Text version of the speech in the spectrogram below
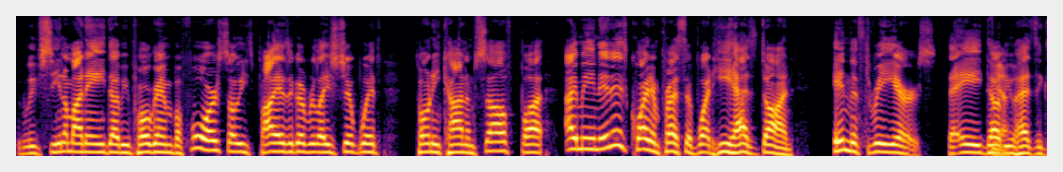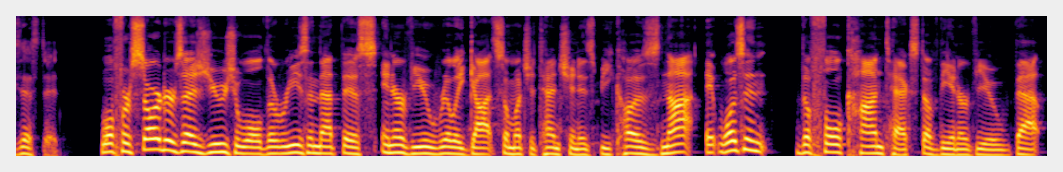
We've seen him on AEW program before, so he probably has a good relationship with Tony Khan himself. But I mean, it is quite impressive what he has done in the three years that AEW yeah. has existed. Well, for starters, as usual, the reason that this interview really got so much attention is because not it wasn't the full context of the interview that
